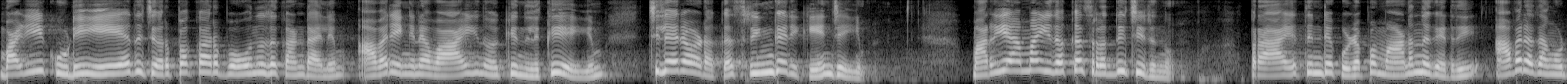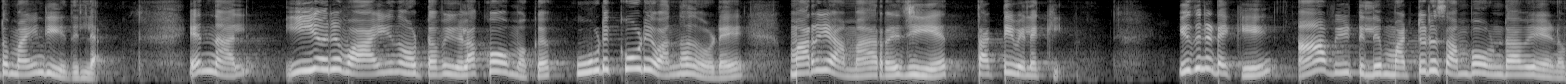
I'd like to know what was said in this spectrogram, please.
വഴി കൂടി ഏത് ചെറുപ്പക്കാർ പോകുന്നത് കണ്ടാലും അവരിങ്ങനെ വായി നോക്കി നിൽക്കുകയും ചിലരോടൊക്കെ ശൃംഗരിക്കുകയും ചെയ്യും. മറിയാമ്മ ഇതൊക്കെ ശ്രദ്ധിച്ചിരുന്നു. പ്രായത്തിന്റെ കുഴപ്പമാണെന്ന് കരുതി അവരതങ്ങോട്ട് മൈൻഡ് ചെയ്തില്ല. എന്നാൽ ഈ ഒരു വായി നോട്ടവും ഇളക്കവുമൊക്കെ കൂടിക്കൂടി വന്നതോടെ മറിയാമ്മ റെജിയെ തട്ടി വിലക്കി ഇതിനിടയ്ക്ക് ആ വീട്ടിൽ മറ്റൊരു സംഭവം ഉണ്ടാവുകയാണ്.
